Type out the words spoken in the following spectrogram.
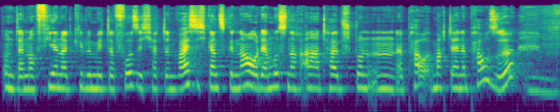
und dann noch 400 Kilometer vor sich hat, dann weiß ich ganz genau, der muss nach anderthalb Stunden macht er eine Pause. Mhm.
